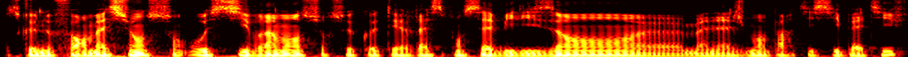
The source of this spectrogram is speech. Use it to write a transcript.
parce que nos formations sont aussi vraiment sur ce côté responsabilisant, management participatif,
